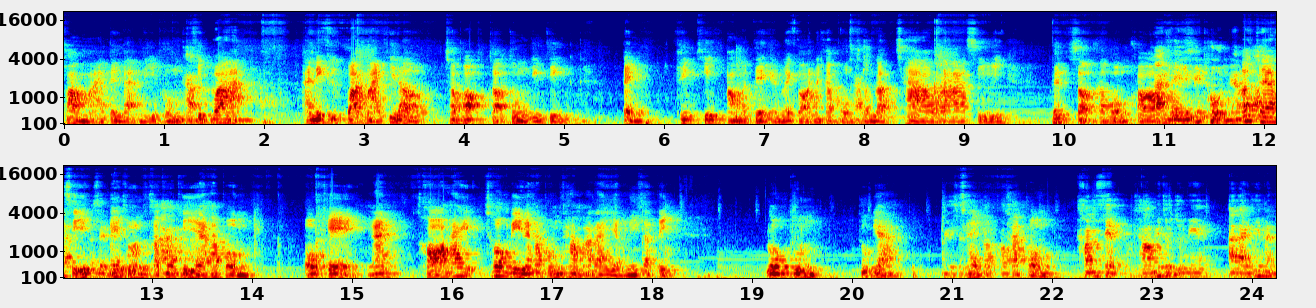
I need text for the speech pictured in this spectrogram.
ความหมายเป็นแบบนี้ผมครับคิดว่า อันนี้คือความหมายที่เราเฉพาะเจาะจงจริง ๆ เป็นคลิปที่เอามาเตือนกันไว้ก่อนนะครับ ผมสำหรับชาวราศีพฤษภครับผมขอราให้ศีมิถุนครับเออราศีเมถุนขอโทษทีนะครับผม โอเค งั้นขอให้โชคดีนะครับ ผมทำอะไรอย่างมีสติ ลงทุนทุกอย่าง มีสติใช่ครับครับผมคอนเซ็ปต์เขาไม่ถึงช่วงนี้ อะไรที่มัน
